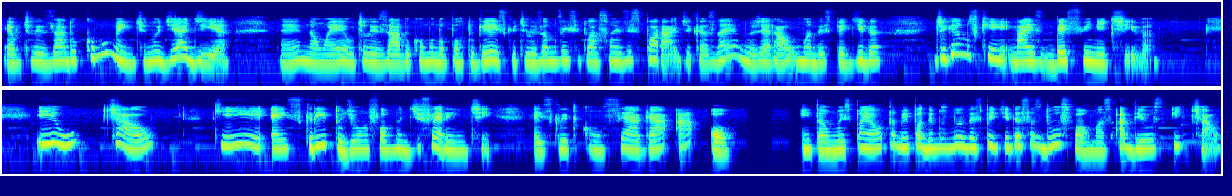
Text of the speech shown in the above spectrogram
é utilizado comumente no dia a dia, né? não é utilizado como no português, que utilizamos em situações esporádicas, né? no geral, uma despedida, digamos que mais definitiva. E o tchau, que é escrito de uma forma diferente, é escrito com C-H-A-O. Então, no espanhol também podemos nos despedir dessas duas formas, adeus e tchau.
